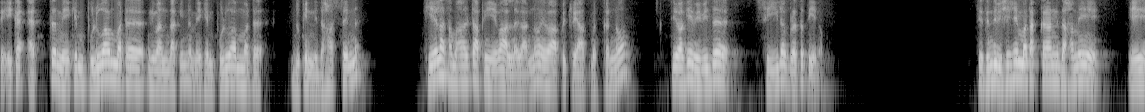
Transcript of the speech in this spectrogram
ඒක ඇත්ත මේකෙන් පුළුවන් මට නිවන් දකින්න මේකෙන් පුළුවන් මට දුකින් නිදහස් වෙන්න කියලා සමහරට අපි ඒවා අල්ල ගන්නවා ඒවා අපි ක්‍රියාත්මක කරනවා. ඒ වගේ විවිධ සීල ව්‍රත තියෙනවා. ඉතින් විශේෂයෙන් මතක් කරන්නේ දහමේ ඒ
